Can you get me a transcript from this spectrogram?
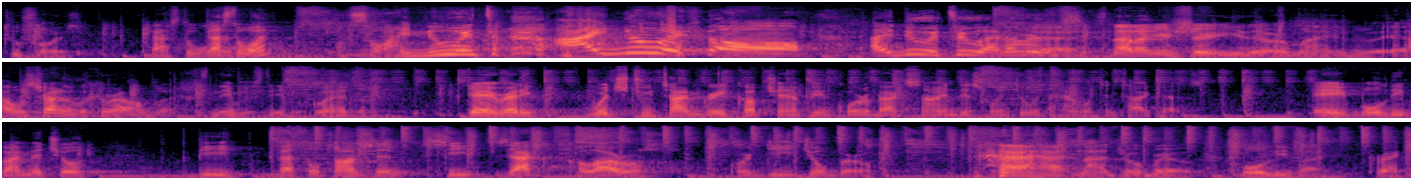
Two floors. That's the one. That's the one? Oh, so I knew it. I knew it. Oh, I knew it too. I remember Yeah, this. it's not on your shirt either or mine, but yeah. I was trying to look around, but. Name the stadium. Go ahead though. Okay, ready? Which two-time Grey Cup champion quarterback signed this winter with the Hamilton Ticats? A. Bo Levi Mitchell. B. Bethel Thompson. C. Zach Collaros. Or D. Joe Burrow. not Joe Burrow. Bo Levi. Correct.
